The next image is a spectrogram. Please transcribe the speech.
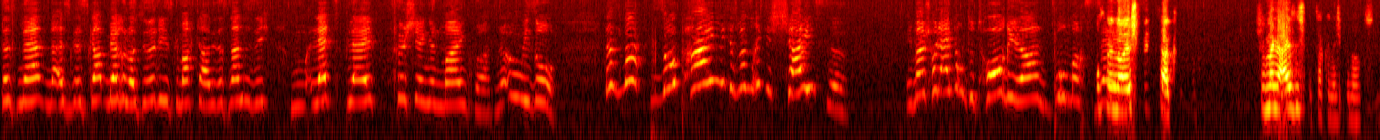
das nennt, na, es, es gab mehrere Leute, die es gemacht haben, das nannte sich Let's Play Fishing in Minecraft. Oder irgendwie so. Das war so peinlich, das war so richtig scheiße. Ich meine, schau dir einfach ein Tutorial an. Boom, machst selbst. eine neue Spitzhacke. Ich will meine Eisenspitzhacke nicht benutzen.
